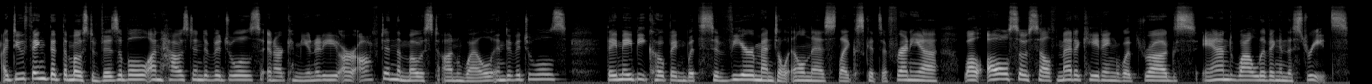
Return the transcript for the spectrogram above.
I do think that the most visible unhoused individuals in our community are often the most unwell individuals. They may be coping with severe mental illness like schizophrenia, while also self medicating with drugs and while living in the streets.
